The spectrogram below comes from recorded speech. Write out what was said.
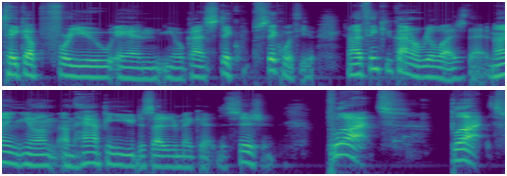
take up for you and you know kind of stick stick with you. And I think you kind of realize that. And I you know I'm I'm happy you decided to make that decision. But but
